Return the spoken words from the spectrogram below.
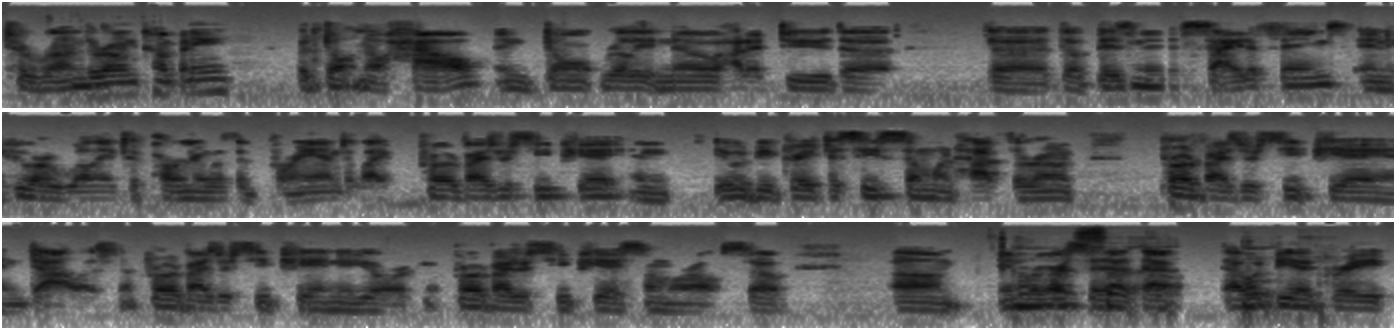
to run their own company but don't know how and don't really know how to do the the, the business side of things and who are willing to partner with a brand like ProAdvisor CPA. And it would be great to see someone have their own ProAdvisor CPA in Dallas, and a ProAdvisor CPA in New York, and a ProAdvisor CPA somewhere else. So, um, in regards to that, that that would be a great,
